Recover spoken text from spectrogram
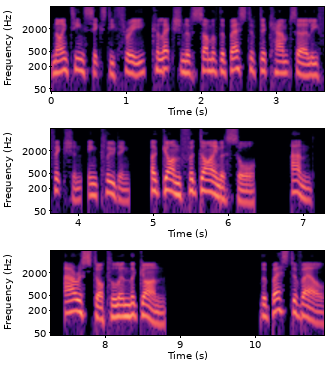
1963 collection of some of the best of de Camp's early fiction, including A Gun for Dinosaur and Aristotle and the Gun. The Best of L.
